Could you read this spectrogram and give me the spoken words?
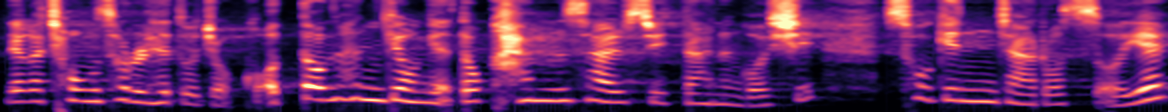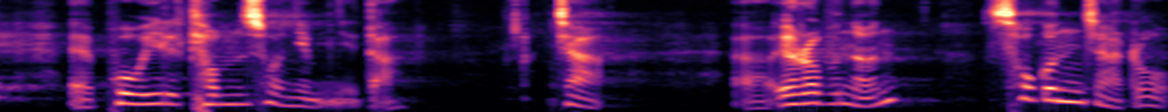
내가 청소를 해도 좋고 어떤 환경에도 감사할 수 있다는 것이 속인 자로서의 보일 겸손입니다. 자, 어, 여러분은 속은 자로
